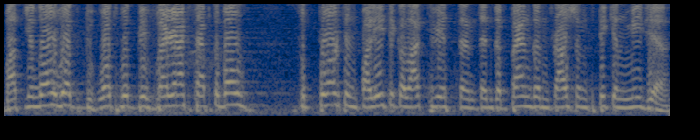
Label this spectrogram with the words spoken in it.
But you know what, what would be very acceptable? Supporting political activists and independent Russian-speaking media.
